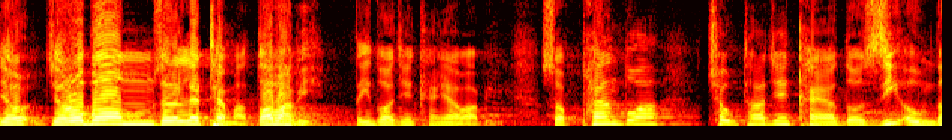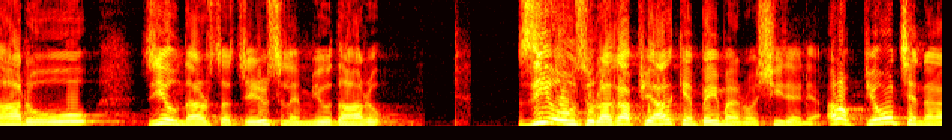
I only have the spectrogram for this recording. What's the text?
ဂျေရိုဘုံဆိုတဲ့လက်ထက်မှာသွားပါပြီတိမ်သွားခြင်းခံရပါပြီဆိုတော့ဖန်သွားချုပ်ထားခြင်းခံရသောဇီးအုံသားတို့ဇီးအုံသားတို့ဆိုဂျေရုဆလင်မြို့သားတို့ ဇီးအုံဆိုတာကဘုရားခင်ဗိမာန်တော်ရှိတဲ့နေရာအဲ့တော့ပြောချင်တာက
